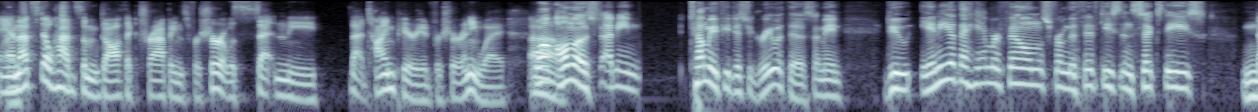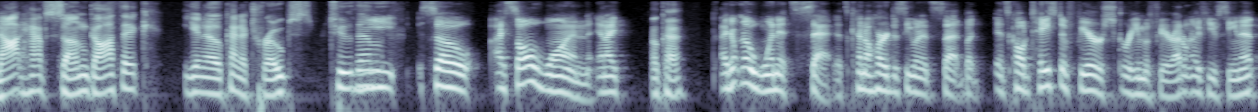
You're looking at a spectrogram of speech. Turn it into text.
and right. that still had some gothic trappings for sure. It was set in the that time period for sure. Anyway, well, um, almost. I mean, tell me if you disagree with this. I mean, do any of the Hammer films from the 50s and 60s not have some gothic, you know, kind of tropes to them? The, so I saw one, and I okay. I don't know when it's set. It's kind of hard to see when it's set, but it's called Taste of Fear or Scream of Fear. I don't know if you've seen it.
